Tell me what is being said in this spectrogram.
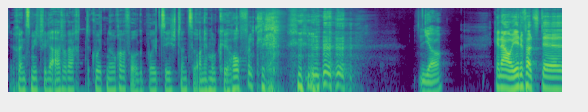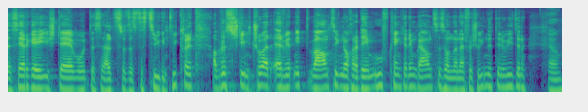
Da können es mittlerweile auch schon recht gut nachverfolgen, Polizisten und so, habe ich mal gehört. Hoffentlich. ja. Genau, jedenfalls der Sergei ist der, der das, halt so das, das Zeug entwickelt. Aber das stimmt schon, er, er wird nicht wahnsinnig nachher an dem aufgehängt, an dem Ganzen, sondern er verschwindet dann wieder. Ja.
